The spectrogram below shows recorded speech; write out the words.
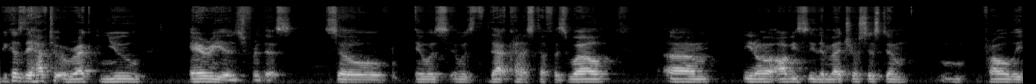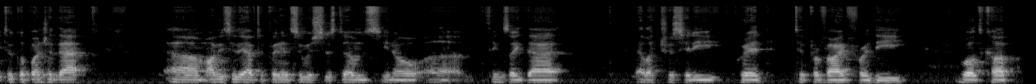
because they have to erect new areas for this. So it was it was that kind of stuff as well. Um, you know, obviously the metro system probably took a bunch of that. Um, obviously, they have to put in sewage systems, you know, uh, things like that electricity grid to provide for the World Cup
